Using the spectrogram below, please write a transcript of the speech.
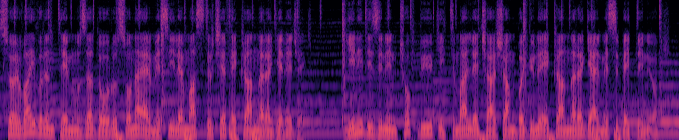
Survivor'ın Temmuz'a doğru sona ermesiyle MasterChef ekranlara gelecek. Yeni dizinin çok büyük ihtimalle çarşamba günü ekranlara gelmesi bekleniyor.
